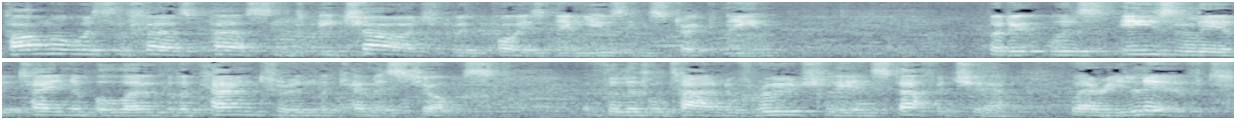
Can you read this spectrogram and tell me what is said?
Palmer was the first person to be charged with poisoning using strychnine, but it was easily obtainable over the counter in the chemist shops of the little town of Rugeley in Staffordshire, where he lived.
